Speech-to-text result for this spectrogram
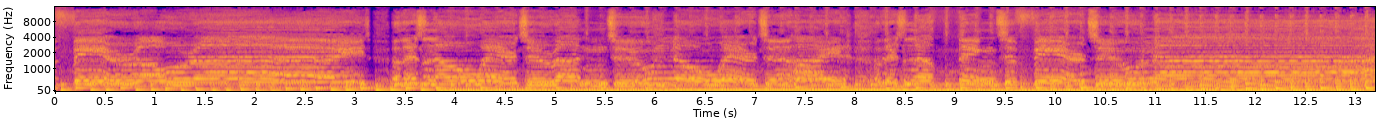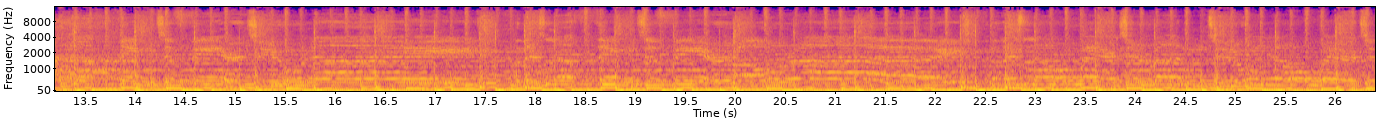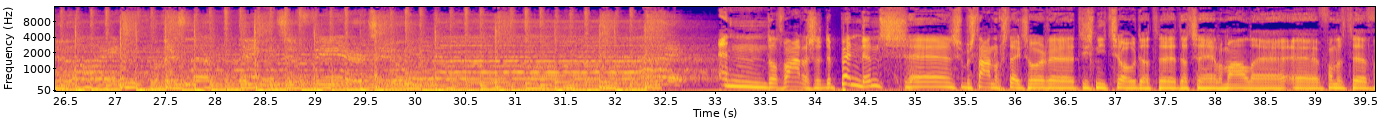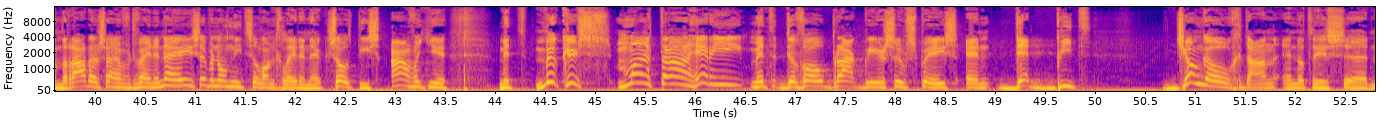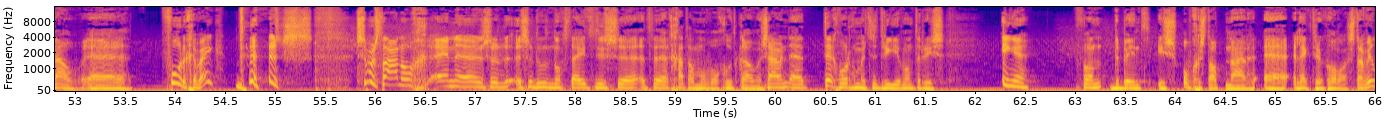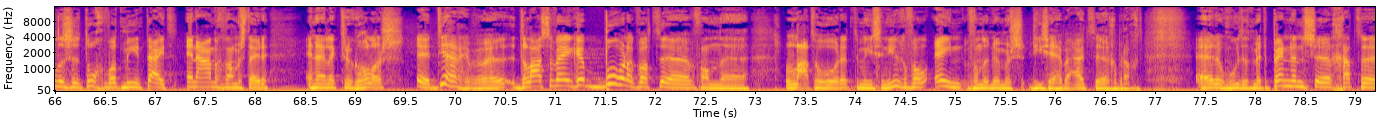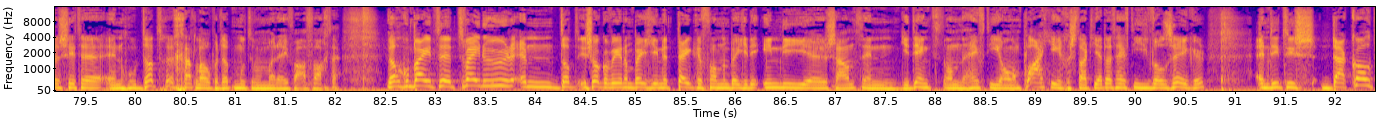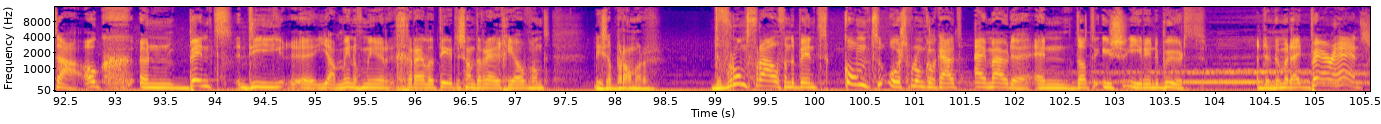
the. Ze bestaan nog steeds hoor. Uh, het is niet zo dat, uh, dat ze helemaal van, het, van de radar zijn verdwenen. Nee, ze hebben nog niet zo lang geleden een exotisch avondje... met Mukkus, Marta, Harry... met Devo, Braakbeer, Subspace en Deadbeat Django gedaan. En dat is, nou, vorige week. dus ze bestaan nog en ze, ze doen het nog steeds. Dus het gaat allemaal wel goed komen. We zijn tegenwoordig met z'n drieën, want er is Inge van de band is opgestapt naar uh, Electric Hollers. Daar wilden ze toch wat meer tijd en aandacht aan besteden. En Electric Hollers, uh, daar hebben we de laatste weken behoorlijk wat uh, van laten horen. Tenminste in ieder geval één van de nummers die ze hebben uitgebracht. hoe dat met de pendants gaat zitten en hoe dat gaat lopen, dat moeten we maar even afwachten. Welkom bij het tweede uur. En dat is ook alweer een beetje in het teken van een beetje de indie sound. En je denkt, dan heeft hij al een plaatje ingestart. Ja, dat heeft hij wel zeker. En dit is Dakota. Ook een band die ja, min of meer gerelateerd is aan de regio. Want Lisa Brammer, de frontvrouw van de band, komt oorspronkelijk uit IJmuiden. En dat is hier in de buurt. De nummer heet Bare Hands.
